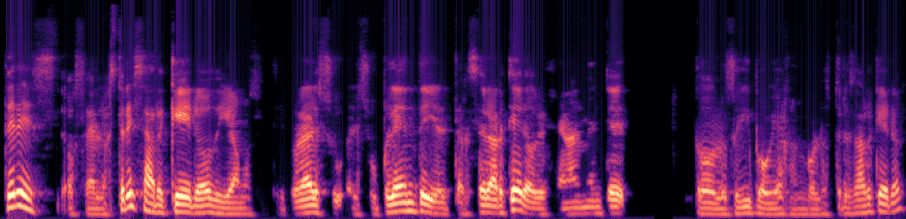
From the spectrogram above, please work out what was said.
tres o sea, los tres arqueros, digamos, el titular, el, suplente y el tercer arquero, que generalmente todos los equipos viajan con los tres arqueros,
